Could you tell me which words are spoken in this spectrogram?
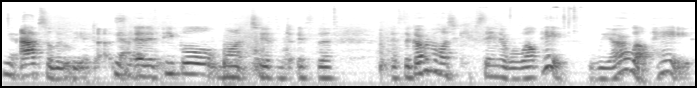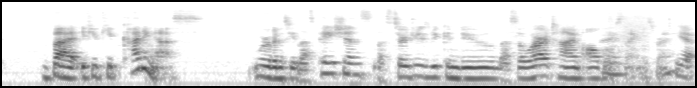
Yeah. Absolutely, it does. Yeah. And if people want to, if the, if the if the government wants to keep saying that we're well paid, we are well paid. But if you keep cutting us, we're going to see less patients, less surgeries we can do, less OR time, all those things, right? Yeah.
